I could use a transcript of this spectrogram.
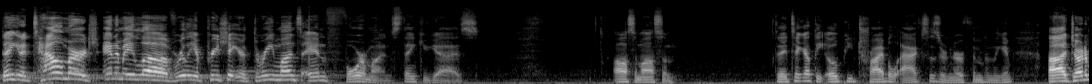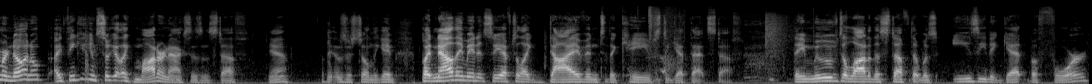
Thank you to Tal Merch, Anime Love. Really appreciate your three months and four months. Thank you guys. Awesome, awesome. Did they take out the OP tribal axes or nerf them from the game? Uh, Dartimer, no, I don't. I think you can still get like modern axes and stuff. Yeah, I think those are still in the game. But now they made it so you have to like dive into the caves to get that stuff. They moved a lot of the stuff that was easy to get before.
